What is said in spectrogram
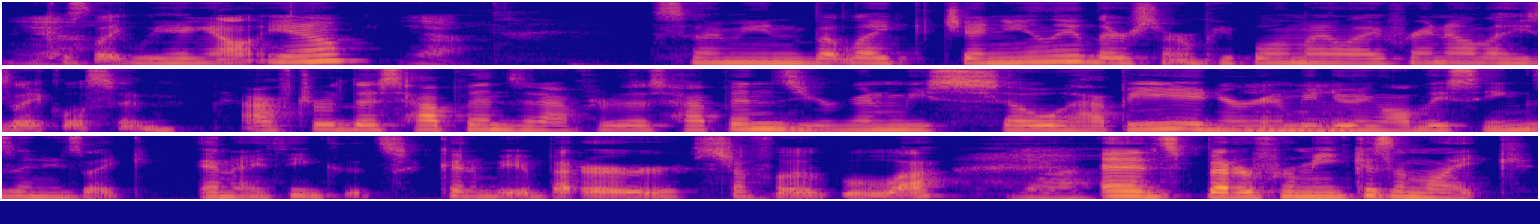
yeah. because like we hang out, you know. Yeah. So I mean, but like genuinely, there's certain people in my life right now that he's like, listen, after this happens and after this happens, you're gonna be so happy and you're gonna be Mhm. doing all these things, and he's like, and I think it's gonna be a better stuff, blah blah, blah. yeah. and it's better for me because I'm like,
